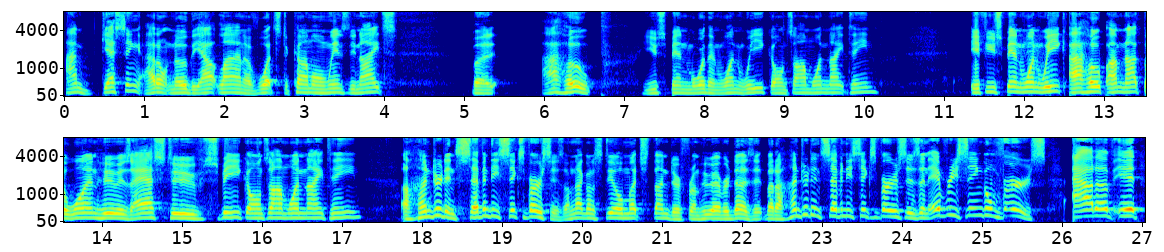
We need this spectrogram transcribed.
I'm guessing, I don't know the outline of what's to come on Wednesday nights, but I hope you spend more than one week on Psalm 119. If you spend one week, I hope I'm not the one who is asked to speak on Psalm 119. 176 verses. I'm not going to steal much thunder from whoever does it, but 176 verses, and every single verse out of it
